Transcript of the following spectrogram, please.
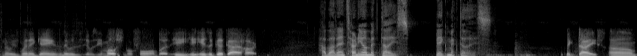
you know he's winning games and it was it was emotional for him. But he, he he's a good guy at heart. How about Antonio McDyess, Big McDyess? McDyess, um,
